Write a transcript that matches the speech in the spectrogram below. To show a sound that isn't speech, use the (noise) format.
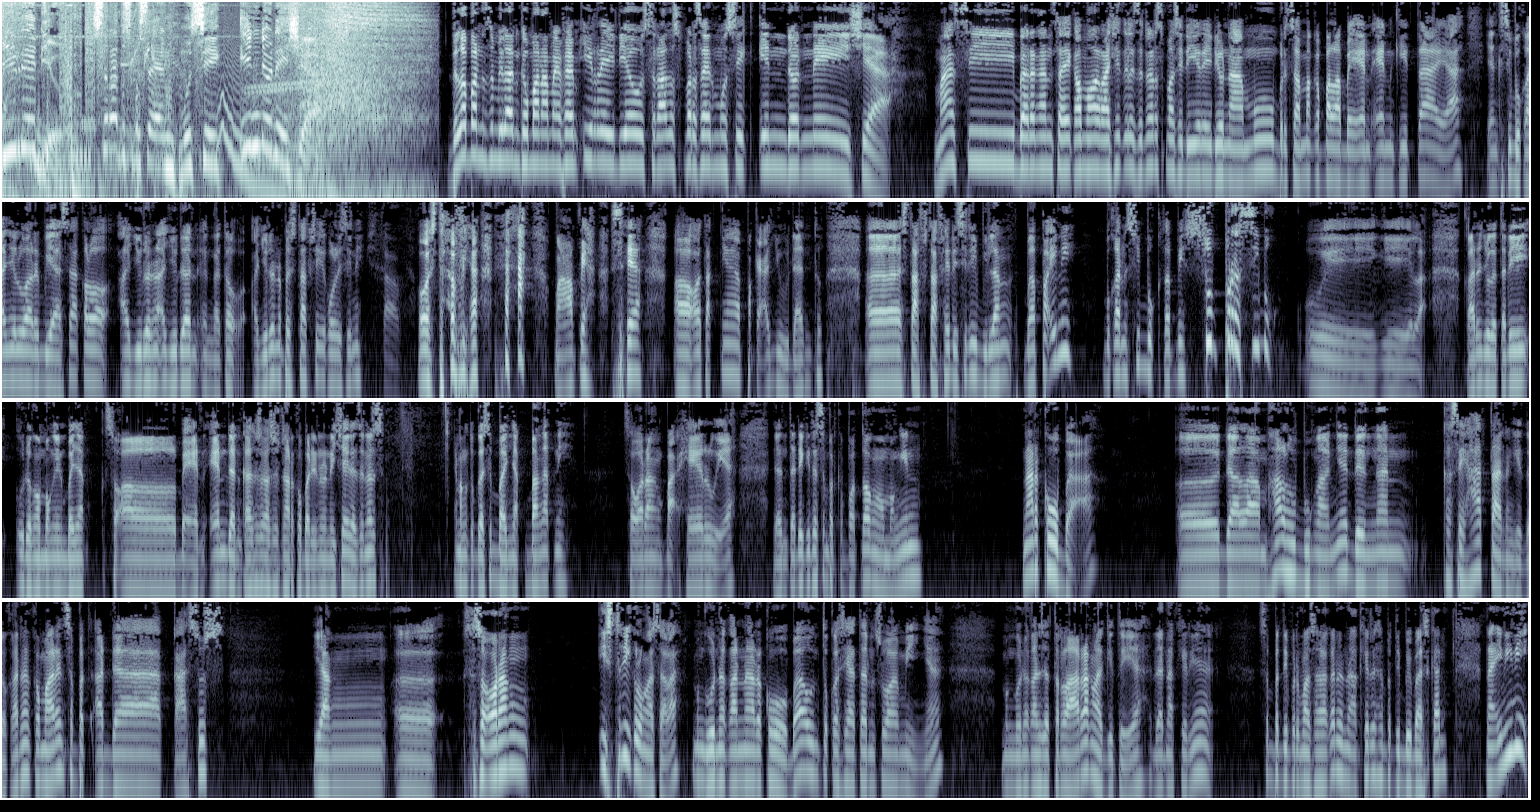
E-Radio 100% musik Indonesia. 89,6 FM E-Radio 100% musik Indonesia. Masih barengan saya Kamal Rashid listeners masih di Radio Namu bersama kepala BNN kita ya yang kesibukannya luar biasa. Kalau ajudan-ajudan eh enggak tahu ajudan apa staff sih kalau di sini? Staff. oh staff ya. (laughs) Maaf ya saya uh, otaknya pakai ajudan tuh. Uh, staff-staffnya di sini bilang bapak ini bukan sibuk tapi super sibuk Wih gila Karena juga tadi udah ngomongin banyak soal BNN dan kasus-kasus narkoba di Indonesia listeners Emang tugasnya banyak banget nih seorang Pak Heru ya. Dan tadi kita sempat kepotong ngomongin narkoba eh, dalam hal hubungannya dengan kesehatan gitu. Karena kemarin sempat ada kasus yang eh, seseorang istri kalau nggak salah menggunakan narkoba untuk kesehatan suaminya, menggunakan zat terlarang lah gitu ya. Dan akhirnya sempat dipermasalahkan dan akhirnya sempat dibebaskan. Nah ini nih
